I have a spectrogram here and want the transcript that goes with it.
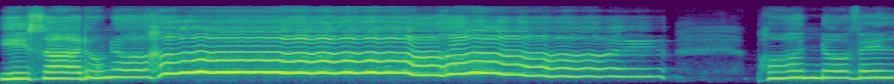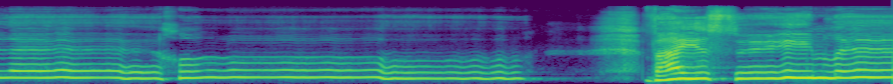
Yisadonai panav elecha Vayisim lecha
